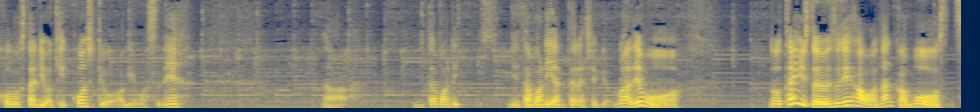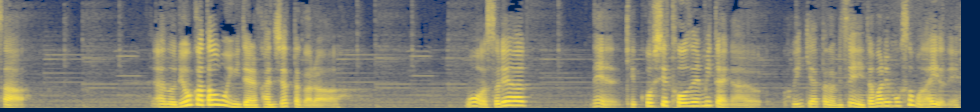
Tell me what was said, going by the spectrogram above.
この二人は結婚式を挙げますね。ああ、ネタバレ、ネタバレやんって話だけど、まあでも、の大樹と譲り派はなんかもうさ、あの、両肩思いみたいな感じだったから、もうそりゃ、ね、結婚して当然みたいな雰囲気あったから別にネタバレもクソもないよね。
